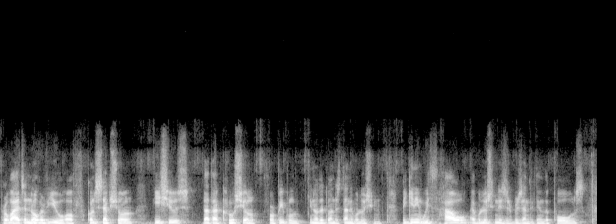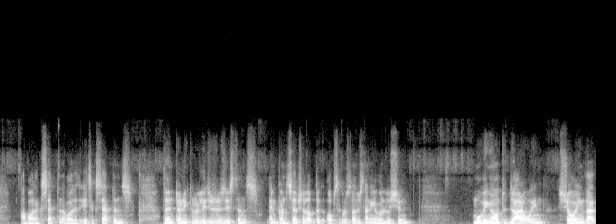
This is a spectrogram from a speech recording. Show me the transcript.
provides an overview of conceptual issues that are crucial for people in order to understand evolution, beginning with how evolution is represented in the polls, about acceptance, about its acceptance, then turning to religious resistance and conceptual ob- obstacles to understanding evolution. Moving on to Darwin, showing that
